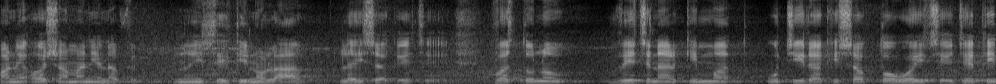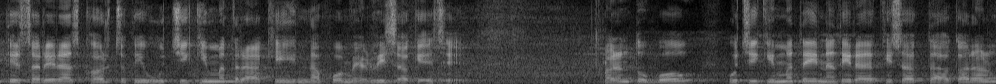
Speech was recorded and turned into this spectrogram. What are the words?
અને અસામાન્ય નફની સ્થિતિનો લાભ લઈ શકે છે. વસ્તુનો વેચનાર કિંમત ઊંચી રાખી શકતો હોય છે, જેથી તે સરેરાશ ખર્ચથી ઊંચી કિંમત રાખી નફો મેળવી શકે છે. પરંતુ બહુ ઊંચી કિંમતે નથી રાખી શકતા. કારણ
